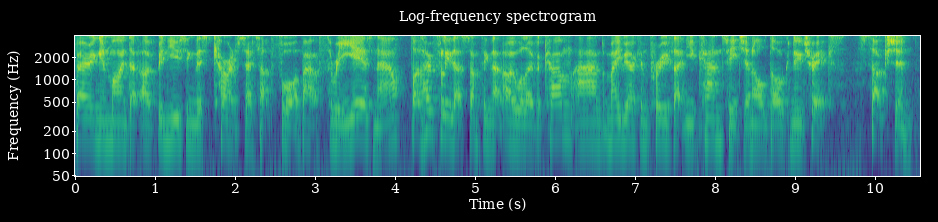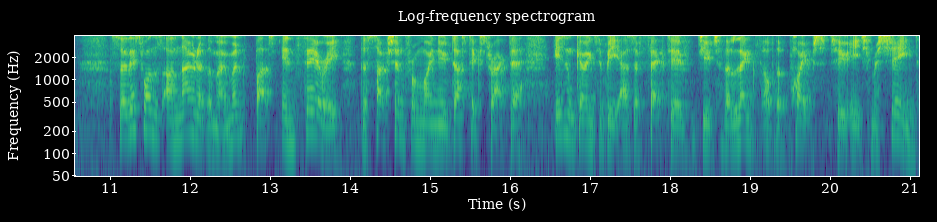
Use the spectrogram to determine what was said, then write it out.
bearing in mind that I've been using this current setup for about three years now, but hopefully that's something that I will overcome and maybe I can prove that you can teach an old dog new tricks. Suction. So this one's unknown at the moment, but in theory, the suction from my new dust extractor isn't going to be as effective due to the length of the pipes to each machine.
